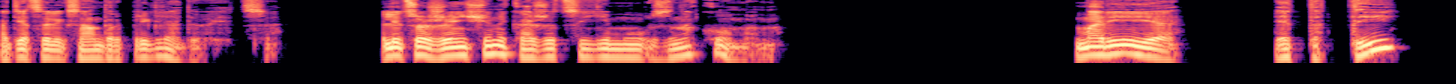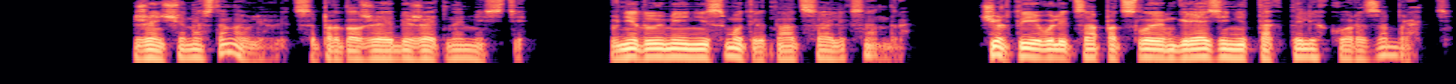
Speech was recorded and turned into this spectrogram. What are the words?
Отец Александр приглядывается. Лицо женщины кажется ему знакомым. «Мария, это ты?» Женщина останавливается, продолжая бежать на месте. В недоумении смотрит на отца Александра. Черты его лица под слоем грязи не так-то легко разобрать.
